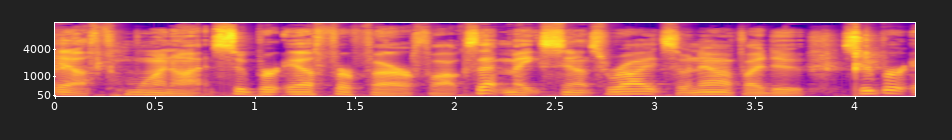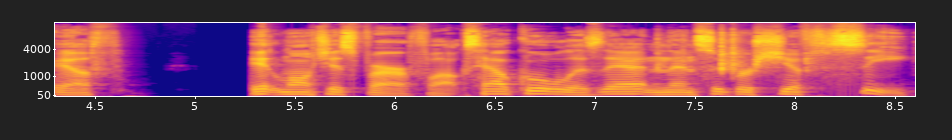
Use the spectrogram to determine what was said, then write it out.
F. Why not? Super F for Firefox. That makes sense, right? So now if I do Super F, it launches Firefox. How cool is that? And then Super Shift C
